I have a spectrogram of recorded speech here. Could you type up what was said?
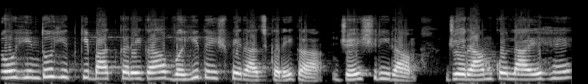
जो हिंदू हित की बात करेगा वही देश पे राज करेगा। जय श्री राम जो राम को लाए हैं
